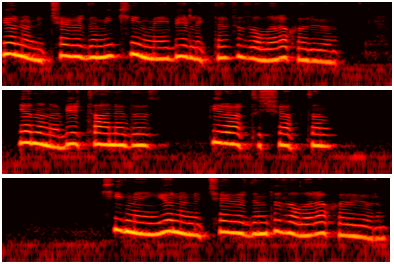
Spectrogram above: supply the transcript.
Yönünü çevirdim. İki ilmeği birlikte düz olarak örüyorum. Yanına bir tane düz, bir artış yaptım. İki ilmeğin yönünü çevirdim. Düz olarak örüyorum.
